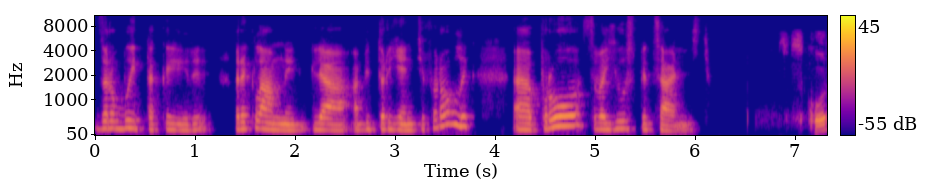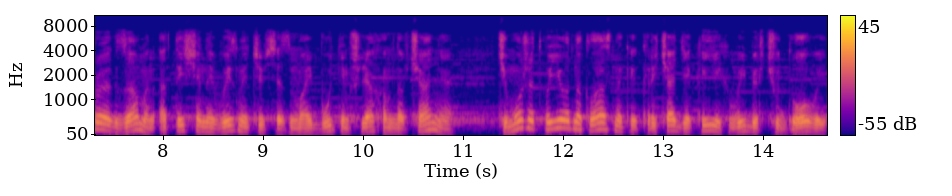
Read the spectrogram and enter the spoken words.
зробити такий рекламний для абітурієнтів ролик е, про свою спеціальність. Скоро екзамен, а ти ще не визначився з майбутнім шляхом навчання? Чи може твої однокласники кричать, який їх вибір чудовий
